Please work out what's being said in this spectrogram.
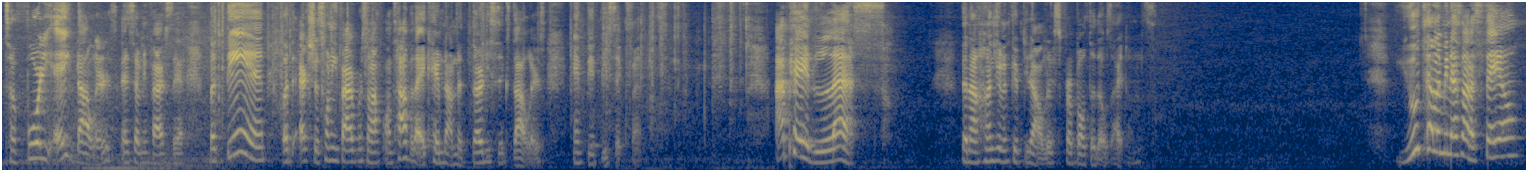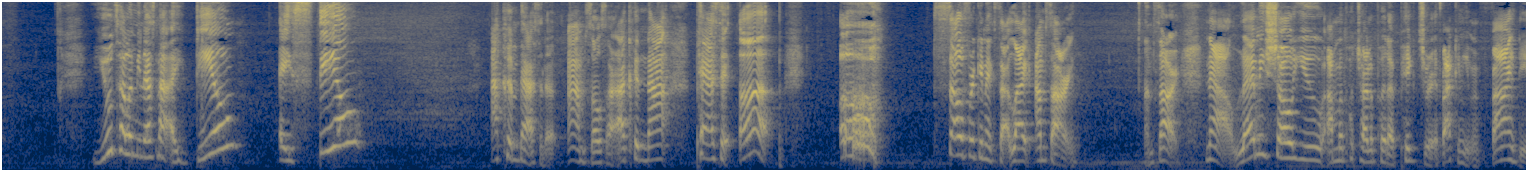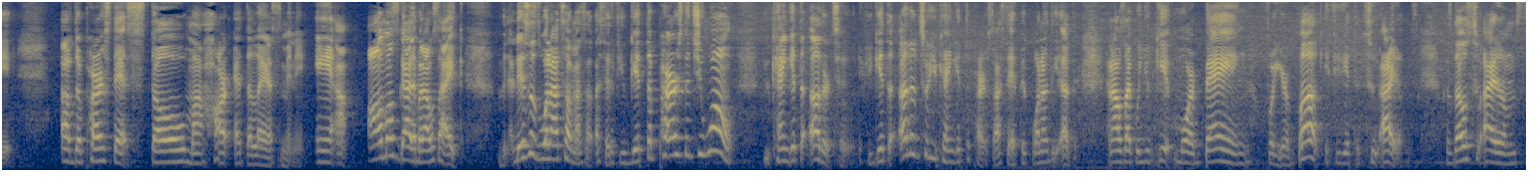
to $48.75. But then, with the extra 25% off on top of that, it came down to $36.56. I paid less than $150 for both of those items. You telling me that's not a sale? You telling me that's not a deal? A steal? I couldn't pass it up. I'm so sorry. I could not pass it up oh, so freaking excited. Like, I'm sorry. I'm sorry. Now, let me show you. I'm going to try to put a picture, if I can even find it, of the purse that stole my heart at the last minute. And I almost got it, but I was like, this is what I told myself. I said, if you get the purse that you want, you can't get the other two. If you get the other two, you can't get the purse. So I said, pick one or the other. And I was like, well, you get more bang for your buck if you get the two items. Because those two items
